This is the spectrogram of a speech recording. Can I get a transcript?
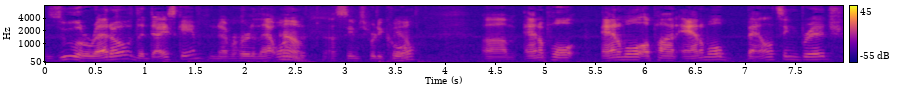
Zooloretto, the dice game. Never heard of that one. Oh. That seems pretty cool. Um, animal, animal upon animal balancing bridge.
